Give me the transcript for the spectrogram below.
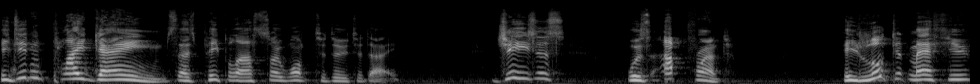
He didn't play games as people are so wont to do today. Jesus was upfront. He looked at Matthew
